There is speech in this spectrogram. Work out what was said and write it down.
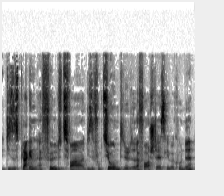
dieses Plugin erfüllt zwar diese Funktion, die du dir da vorstellst, lieber Kunde,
